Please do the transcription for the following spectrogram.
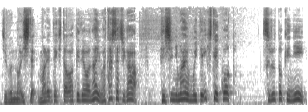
自分の意思で生まれてきたわけではない私たちが、必死に前を向いて生きていこうとするときに、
